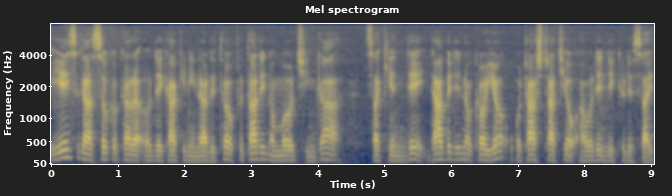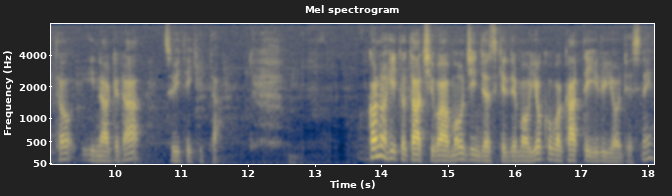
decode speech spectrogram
イエスがそこからお出かけになると、二人の盲人が叫んで、ダビデの子よ、私たちを憐れんでくださいと言いながらついてきた。この人たちは盲人ですけれども、よくわかっているようですね。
